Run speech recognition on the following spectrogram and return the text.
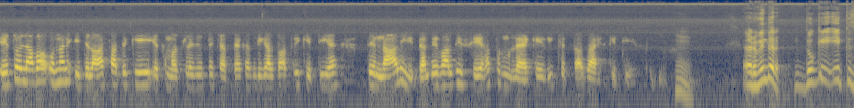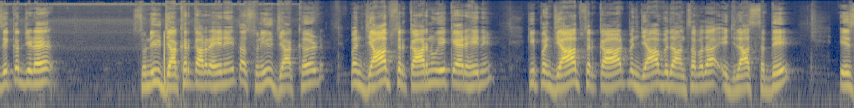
ਇਸ ਤੋਂ ਇਲਾਵਾ ਉਹਨਾਂ ਨੇ ਇਜਲਾਸ ਸੱਦ ਕੇ ਇਸ ਮਸਲੇ ਦੇ ਉੱਤੇ ਚਰਚਾ ਕਰਨ ਦੀ ਗੱਲਬਾਤ ਵੀ ਕੀਤੀ ਹੈ ਤੇ ਨਾਲ ਹੀ ਡੱਲੇਵਾਲ ਦੀ ਸਿਹਤ ਨੂੰ ਲੈ ਕੇ ਵੀ ਚਿੰਤਾ ਜ਼ਾਹਿਰ ਕੀਤੀ ਹੈ। ਹੂੰ। ਰਵਿੰਦਰ, ਕਿਉਂਕਿ ਇੱਕ ਜ਼ਿਕਰ ਜਿਹੜਾ ਹੈ, ਸੁਨੀਲ ਜਾਖੜ ਕਰ ਰਹੇ ਨੇ, ਤਾਂ ਸੁਨੀਲ ਜਾਖੜ ਪੰਜਾਬ ਸਰਕਾਰ ਨੂੰ ਇਹ ਕਹਿ ਰਹੇ ਨੇ ਕਿ ਪੰਜਾਬ ਸਰਕਾਰ ਪੰਜਾਬ ਵਿਧਾਨ ਸਭਾ ਦਾ ਇਜਲਾਸ ਸੱਦੇ। ਇਸ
